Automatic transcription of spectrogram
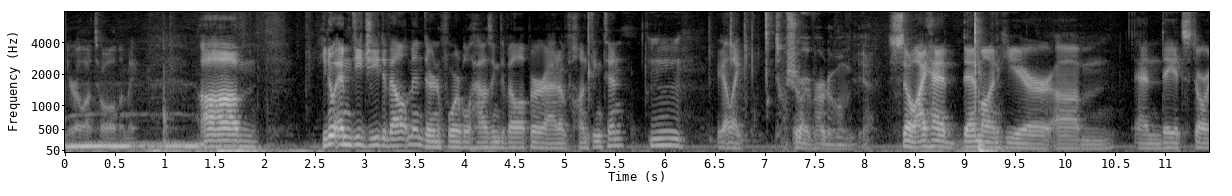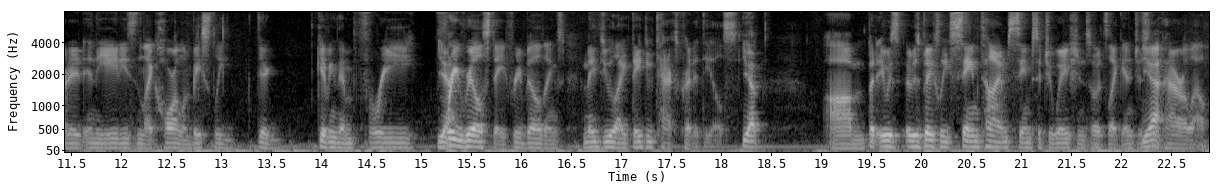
you're a lot taller than me. Um, you know MDG Development? They're an affordable housing developer out of Huntington. Mm. They got like I'm sure I've heard of them. Yeah. So I had them on here, um, and they had started in the '80s in like Harlem. Basically, they're giving them free Yeah. free real estate, free buildings, and they do like they do tax credit deals. Yep. Um, but it was it was basically same time, same situation. So it's like interesting Yeah. parallel.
